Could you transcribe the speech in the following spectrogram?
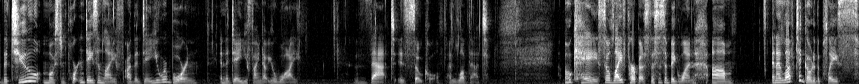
The two most important days in life are the day you were born and the day you find out your why. That is so cool. I love that. Okay, so life purpose. This is a big one. Um, and I love to go to the place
